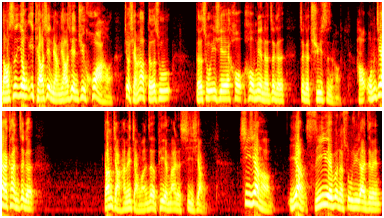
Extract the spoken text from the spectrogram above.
老是用一条线、两条线去画哈，就想要得出得出一些后后面的这个这个趋势哈。好，我们接下来看这个，刚讲还没讲完这个 PMI 的细项，细项啊一样，十一月份的数据在这边，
